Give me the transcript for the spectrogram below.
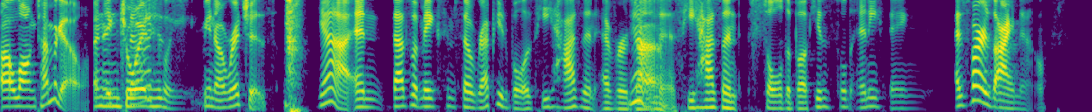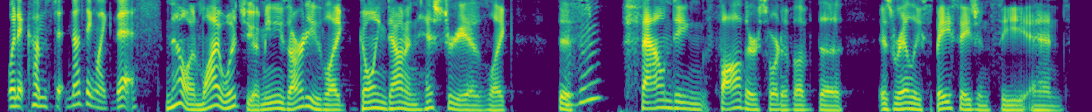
a long time ago and enjoyed his, you know, riches. Yeah, and that's what makes him so reputable is he hasn't ever done Yeah. this. He hasn't sold a book. He hasn't sold anything as far as I know when it comes to nothing like this. No, and why would you? I mean, he's already like going down in history as like this Mm-hmm. founding father, sort of, of the Israeli Space Agency, and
